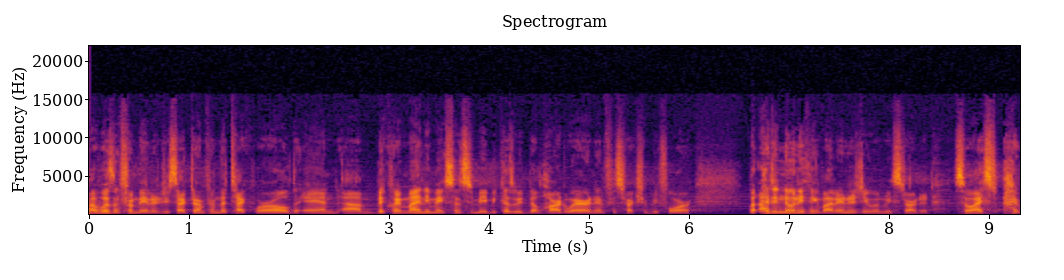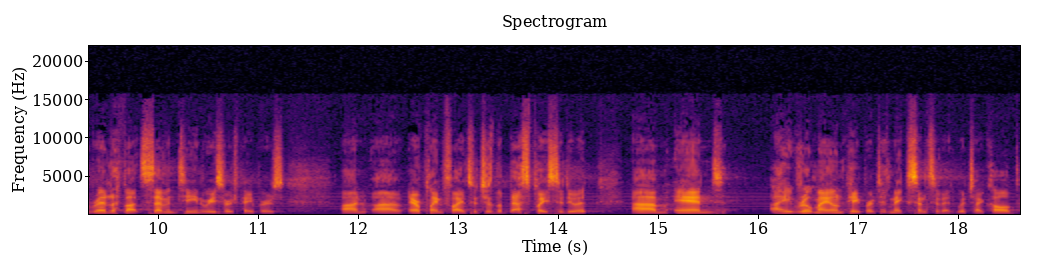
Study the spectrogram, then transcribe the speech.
I wasn't from the energy sector, I'm from the tech world, and um, Bitcoin mining makes sense to me because we built hardware and infrastructure before. But I didn't know anything about energy when we started. So I, I read about 17 research papers on uh, airplane flights, which is the best place to do it. Um, and I wrote my own paper to make sense of it, which I called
